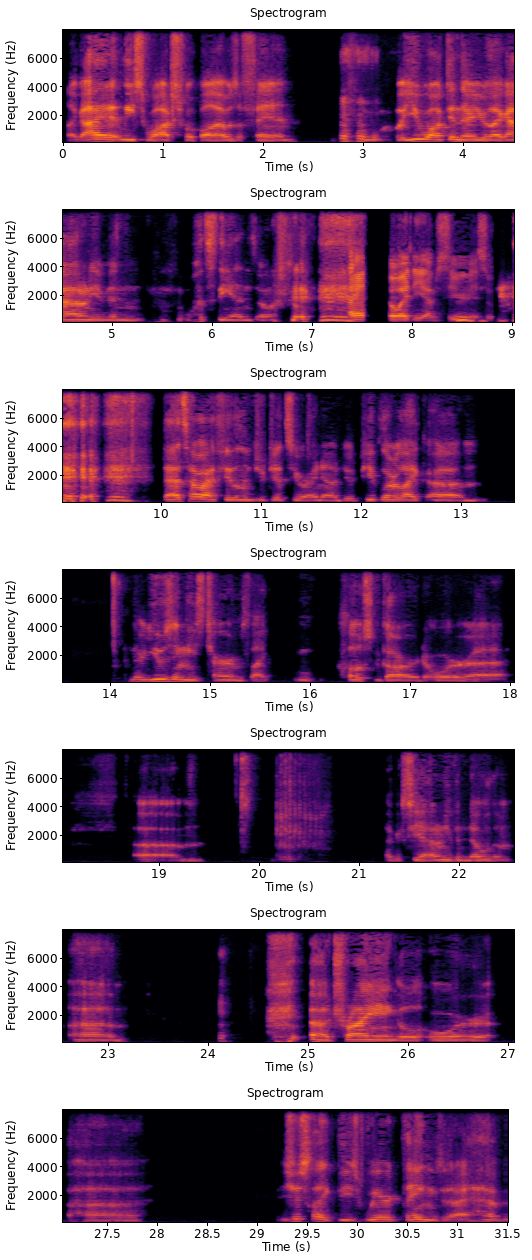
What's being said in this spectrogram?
like I had at least watched football. I was a fan. but you walked in there, you're like, I don't even. What's the end zone? I have no idea. I'm serious. That's how I feel in jujitsu right now, dude. People are like, um, they're using these terms like close guard or, uh, um, like, see, I don't even know them. Um, uh, triangle or uh, just like these weird things that I have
